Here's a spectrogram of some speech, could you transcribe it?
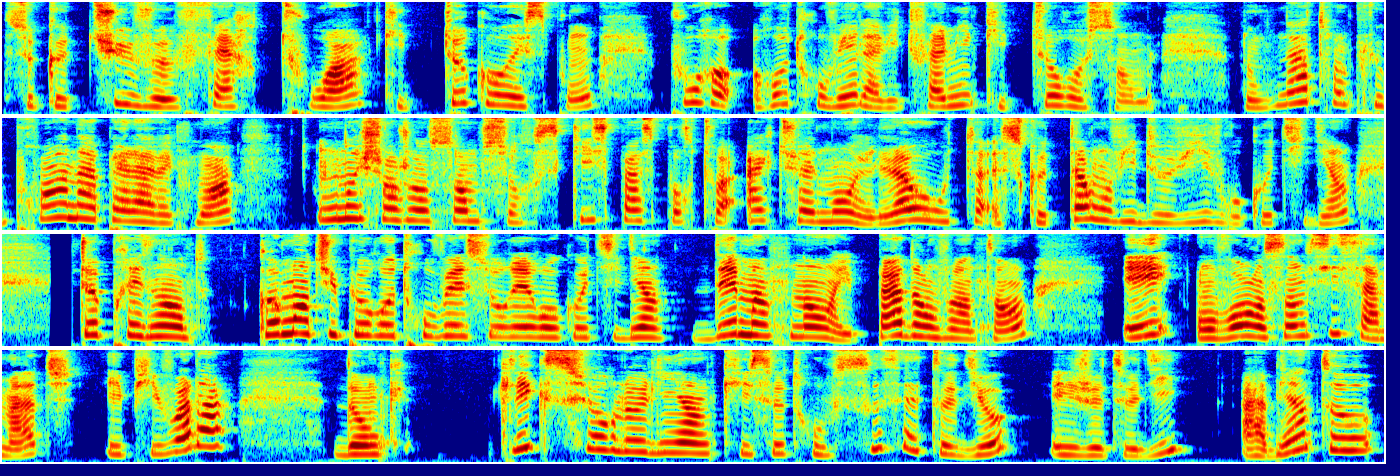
ce que tu veux faire toi qui te correspond pour retrouver la vie de famille qui te ressemble. Donc n'attends plus, prends un appel avec moi. On échange ensemble sur ce qui se passe pour toi actuellement et là où est-ce que tu as envie de vivre au quotidien. Je te présente comment tu peux retrouver le sourire au quotidien dès maintenant et pas dans 20 ans. Et on voit ensemble si ça match. Et puis voilà. Donc, clique sur le lien qui se trouve sous cet audio et je te dis à bientôt.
